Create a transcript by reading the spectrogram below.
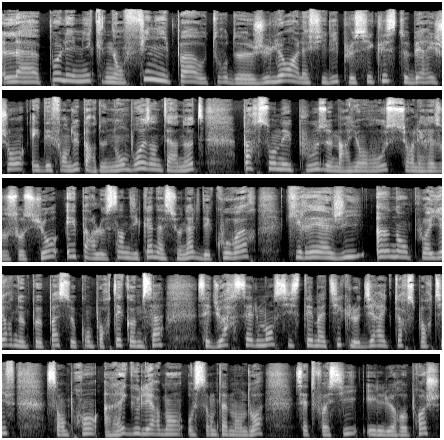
La polémique n'en finit pas autour de Julien Alaphilippe. Le cycliste berrichon est défendu par de nombreux internautes, par son épouse Marion Rousse sur les réseaux sociaux et par le syndicat national des coureurs qui réagit. Un employeur ne peut pas se comporter comme ça. C'est du harcèlement systématique. Le directeur sportif s'en prend régulièrement au Saint-Amandois. Cette fois-ci, il lui reproche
